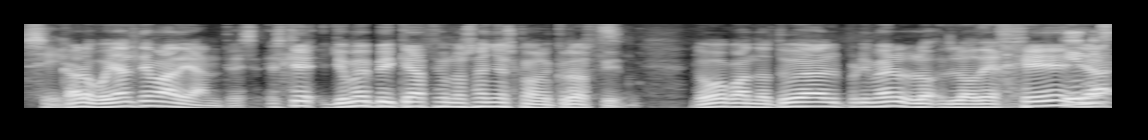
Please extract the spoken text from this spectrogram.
Sí. Claro, voy al tema de antes. Es que yo me piqué hace unos años con el CrossFit. Sí. Luego, cuando tuve el primero, lo, lo dejé, ya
